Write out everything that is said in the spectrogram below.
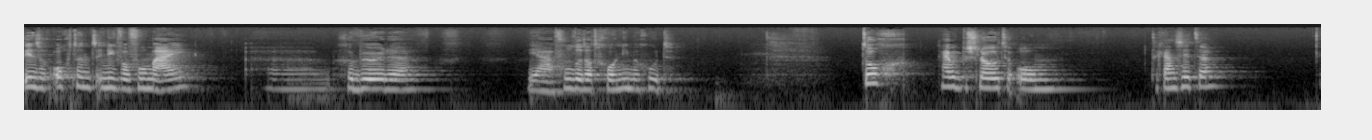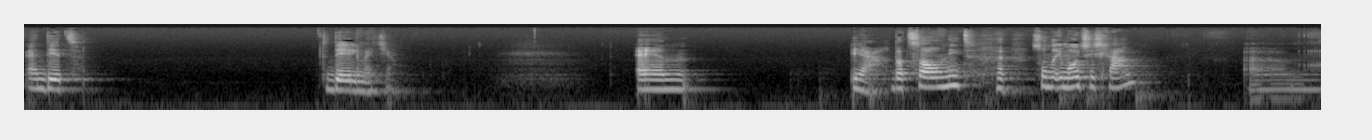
dinsdagochtend, in ieder geval voor mij, uh, gebeurde, ja, voelde dat gewoon niet meer goed. Toch heb ik besloten om te gaan zitten en dit te delen met je. En ja, dat zal niet zonder emoties gaan. Um,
